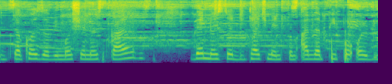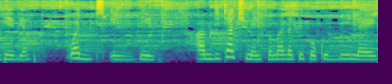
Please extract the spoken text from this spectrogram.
it's a cause of emotional scars. Then also detachment from other people or behavior. What is this um detachment from other people could be like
